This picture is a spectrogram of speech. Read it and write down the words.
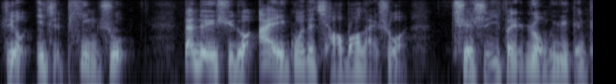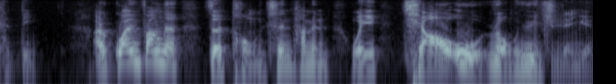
只有一纸聘书。但对于许多爱国的侨胞来说，却是一份荣誉跟肯定。而官方呢，则统称他们为侨务荣誉职人员。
